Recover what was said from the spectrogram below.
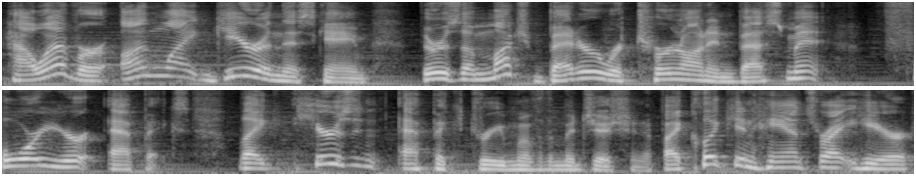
However, unlike gear in this game, there is a much better return on investment for your epics. Like here's an epic dream of the magician. If I click enhance right here,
